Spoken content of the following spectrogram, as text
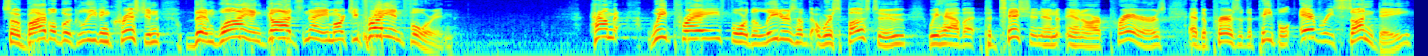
So, Bible believing Christian, then why in God's name aren't you praying for him? How, we pray for the leaders of, the, we're supposed to, we have a petition in, in our prayers at the prayers of the people every Sunday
